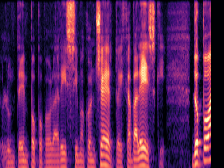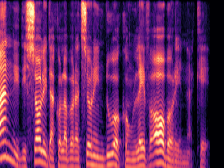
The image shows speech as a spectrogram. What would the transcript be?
un tempo popolarissimo concerto, i Cabaleschi. Dopo anni di solida collaborazione in duo con Lev Oborin, che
